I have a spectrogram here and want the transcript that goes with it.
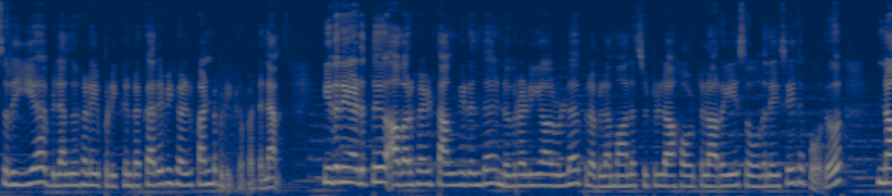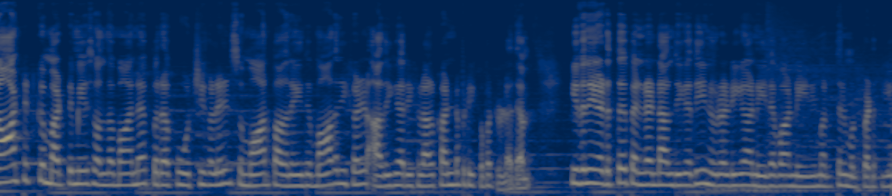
சிறிய விலங்குகளை பிடிக்கின்ற கருவிகள் கண்டுபிடிக்கப்பட்டன. இதனையடுத்து அவர்கள் தங்கியிருந்த நுவரலியார் உள்ள பிரபலமான சுற்றுலா ஹோட்டல் அறையை சோதனை செய்தபோது நாட்டிற்கு மட்டுமே சொந்தமான பிற பூச்சிகளில் சுமார் பதினைந்து மாதிரிகள் அதிகாரிகளால் கண்டுபிடிக்கப்பட்டுள்ளது. இதனையடுத்து பன்னிரெண்டாம் தேதி நுரலியா நீதவான் நீதிமன்றத்தில் முற்படுத்திய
